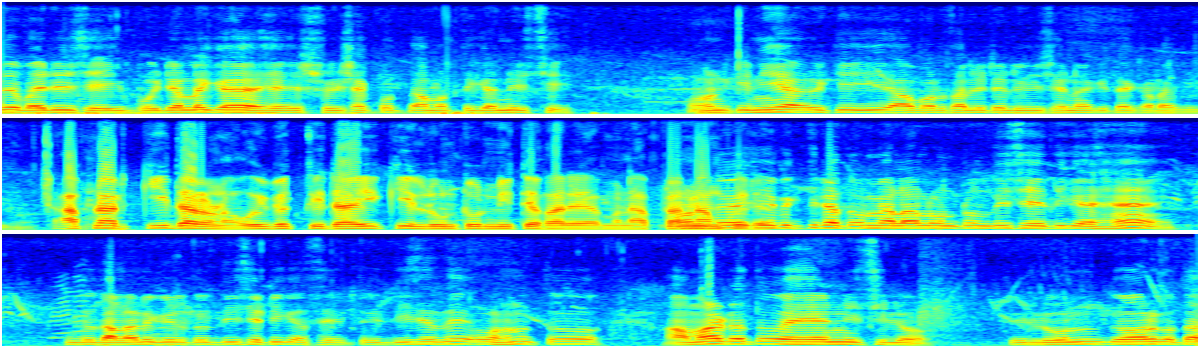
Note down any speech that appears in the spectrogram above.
যে বাইরেছে এই বইটার লাগে সই সাক্ষর আমার থেকে নিচ্ছে অনকে নিয়ে আর কি আবার জালি টালি হয়েছে না কিতা কাটা আপনার কি ধারণা? ওই ব্যক্তিটাই কি লোন টোন নিতে পারে? মানে আপনার নাম এই ব্যক্তিটা তো মেলা লোন টোন দিছে এদিকে হ্যাঁ। কিন্তু দালালি করে তো দিছে ঠিক আছে। তো দিছে যে ওখানে তো আমারটা তো হ্যাঁ নিছিল। তুই লোন দেওয়ার কথা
